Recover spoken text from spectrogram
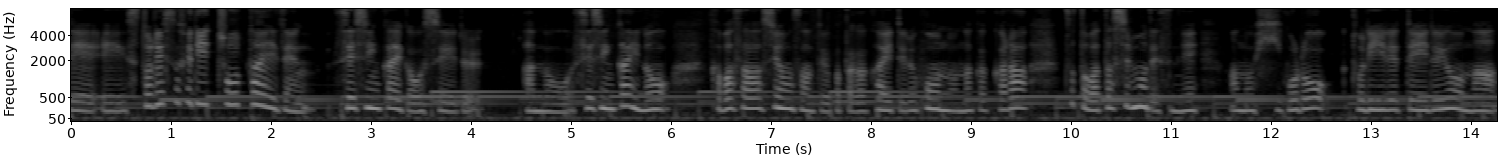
で、えー、ストレスフリー超大全精神科医が教えるあの精神科医の樺沢志音さんという方が書いてる本の中からちょっと私もですねあの日頃取り入れているような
